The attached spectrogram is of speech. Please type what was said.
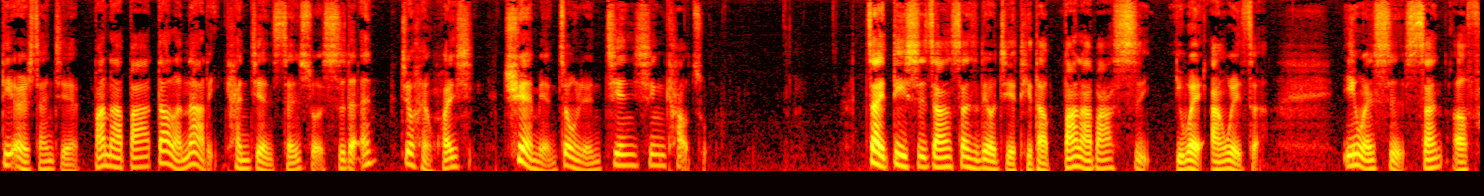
第二三节，巴拿巴到了那里，看见神所施的恩，就很欢喜，劝勉众人艰辛靠主。在第四章三十六节提到，巴拿巴是一位安慰者，英文是 “son of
